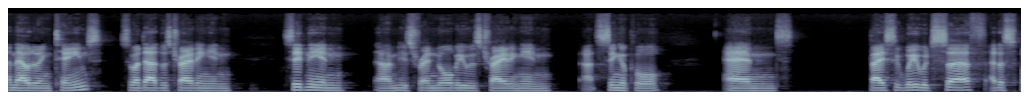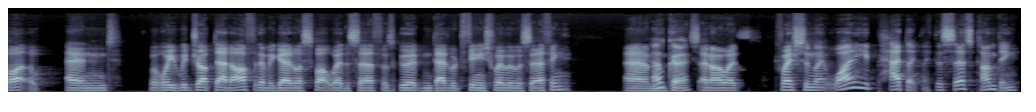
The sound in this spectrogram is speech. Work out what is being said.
and they were doing teams. So my dad was training in Sydney, and um, his friend Norby was training in uh, Singapore, and basically we would surf at a spot, and we would drop dad off, and then we go to a spot where the surf was good, and dad would finish where we were surfing. Um, Okay. And I always question like, why are you paddling? Like the surf's pumping.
